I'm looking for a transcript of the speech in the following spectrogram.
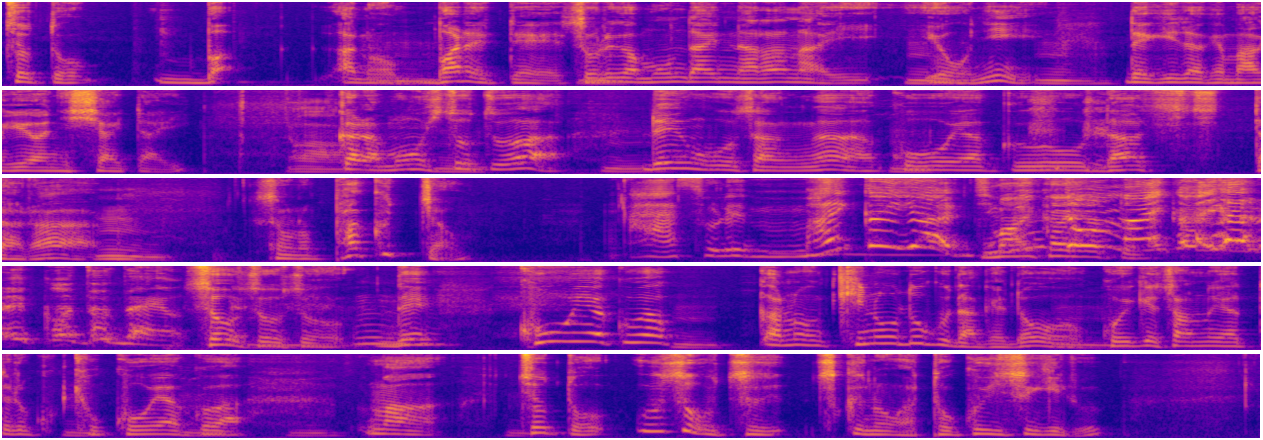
ちょっとばあの、バレてそれが問題にならないようにできるだけ間際にしちゃいたい。からもう一つは、蓮舫さんが公約を出したら、そのパクっちゃう。あそれ毎回やる。自民党毎回やって毎回やることだよ。そうそうそう。で公約は、あの気の毒だけど、小池さんのやってるこ公約は、まあちょっと嘘をつつくのが得意すぎる。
